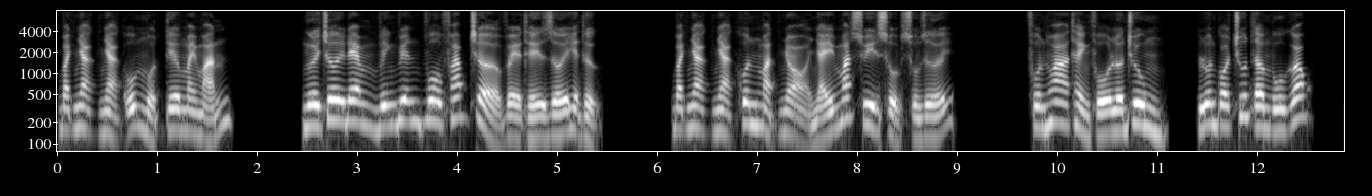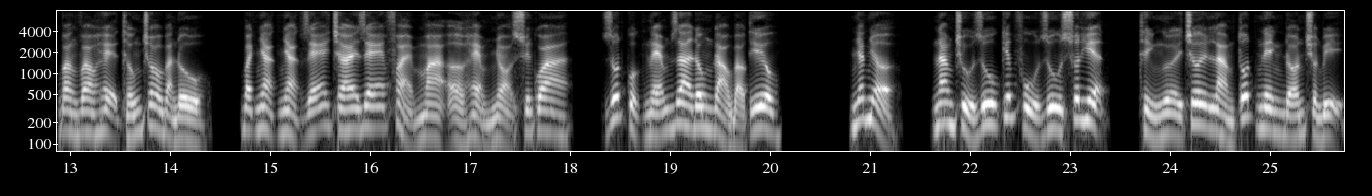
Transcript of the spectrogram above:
Bạch nhạc nhạc ôm một tia may mắn. Người chơi đem vĩnh viễn vô pháp trở về thế giới hiện thực. Bạch nhạc nhạc khuôn mặt nhỏ nháy mắt suy sụp xuống dưới. Phồn hoa thành phố lớn chung, luôn có chút âm u góc, bằng vào hệ thống cho bản đồ. Bạch nhạc nhạc rẽ trái rẽ phải mà ở hẻm nhỏ xuyên qua, rốt cuộc ném ra đông đảo bảo tiêu. Nhắc nhở, nam chủ du kiếp phủ du xuất hiện, thỉnh người chơi làm tốt nên đón chuẩn bị.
